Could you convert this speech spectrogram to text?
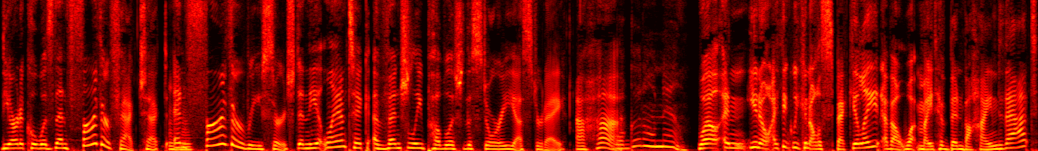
The article was then further fact checked and further researched, and the Atlantic eventually published the story yesterday. Uh huh. Well, good on them. Well, and you know, I think we can all speculate about what might have been behind that.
